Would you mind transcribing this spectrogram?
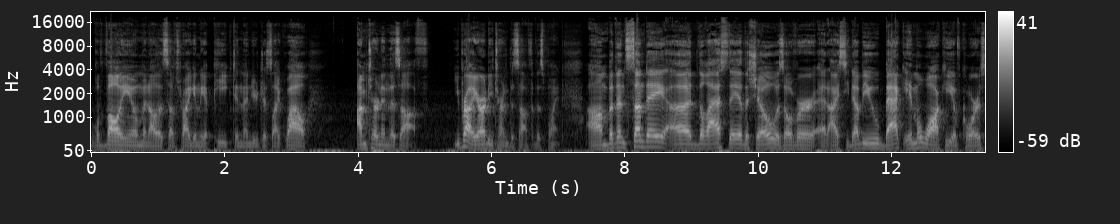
volume and all that stuff's probably going to get peaked, and then you're just like, wow, I'm turning this off. You probably already turned this off at this point. Um, but then Sunday, uh, the last day of the show was over at ICW, back in Milwaukee, of course.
